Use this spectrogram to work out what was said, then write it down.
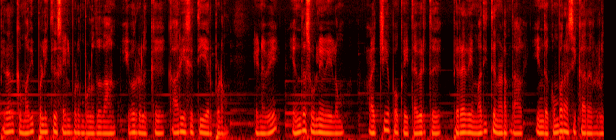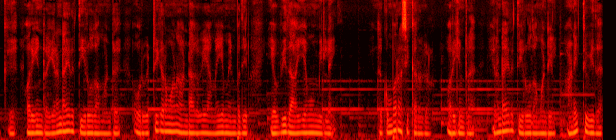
பிறருக்கு மதிப்பளித்து செயல்படும் பொழுதுதான் இவர்களுக்கு காரிய சித்தி ஏற்படும். எனவே எந்த சூழ்நிலையிலும் அலட்சிய போக்கை தவிர்த்து பிறரை மதித்து நடந்தால் இந்த கும்பராசிக்காரர்களுக்கு வருகின்ற இரண்டாயிரத்தி இருபதாம் ஆண்டு ஒரு வெற்றிகரமான ஆண்டாகவே அமையும் என்பதில் எவ்வித ஐயமும் இல்லை. இந்த கும்பராசிக்காரர்கள் வருகின்ற இரண்டாயிரத்தி இருபதாம் ஆண்டில் அனைத்து வித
